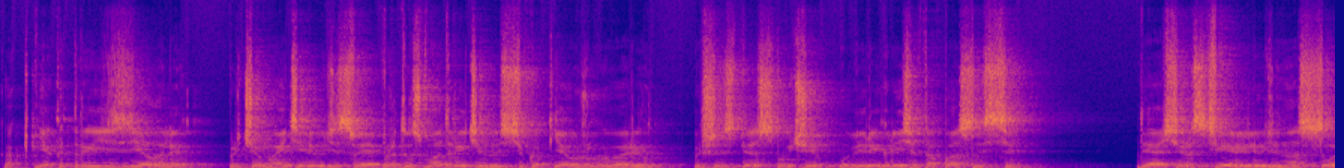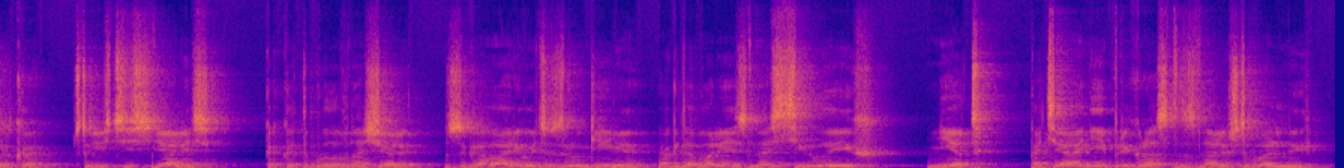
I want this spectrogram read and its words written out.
как некоторые и сделали. Причем эти люди своей предусмотрительностью, как я уже говорил, в большинстве случаев убереглись от опасности. Да и очерствели люди настолько, что не стеснялись, как это было в начале, заговаривать с другими, когда болезнь настигла их. Нет, хотя они и прекрасно знали, что больны.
